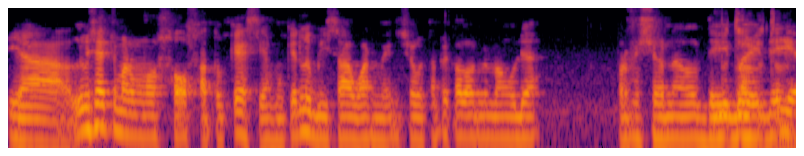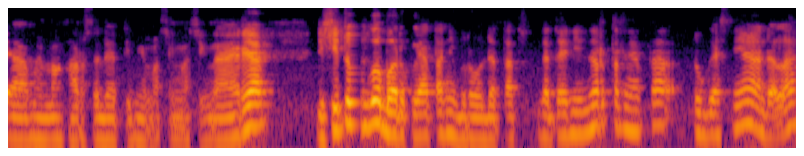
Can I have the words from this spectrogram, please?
ya lu misalnya cuma mau solve satu case ya mungkin lu bisa one man show tapi kalau memang udah profesional day Betul, by betul. day ya memang harus ada timnya masing-masing nah akhirnya di situ gue baru kelihatan nih bro. Data data engineer ternyata tugasnya adalah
